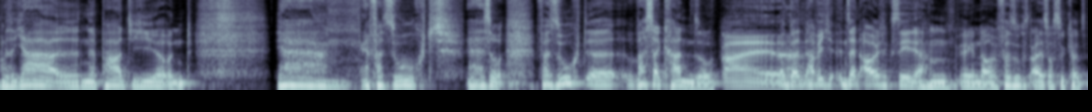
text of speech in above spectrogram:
also ja, äh, eine Party hier und ja, er versucht, also versucht, äh, was er kann, so. Alter. Und dann habe ich in seinen Augen gesehen, ja, hm, ja genau, versuchst alles, was du kannst.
